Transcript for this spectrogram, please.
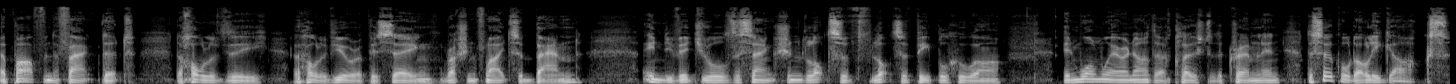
Apart from the fact that the whole of the, the whole of Europe is saying Russian flights are banned, individuals are sanctioned. Lots of lots of people who are in one way or another close to the Kremlin. The so-called oligarchs.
